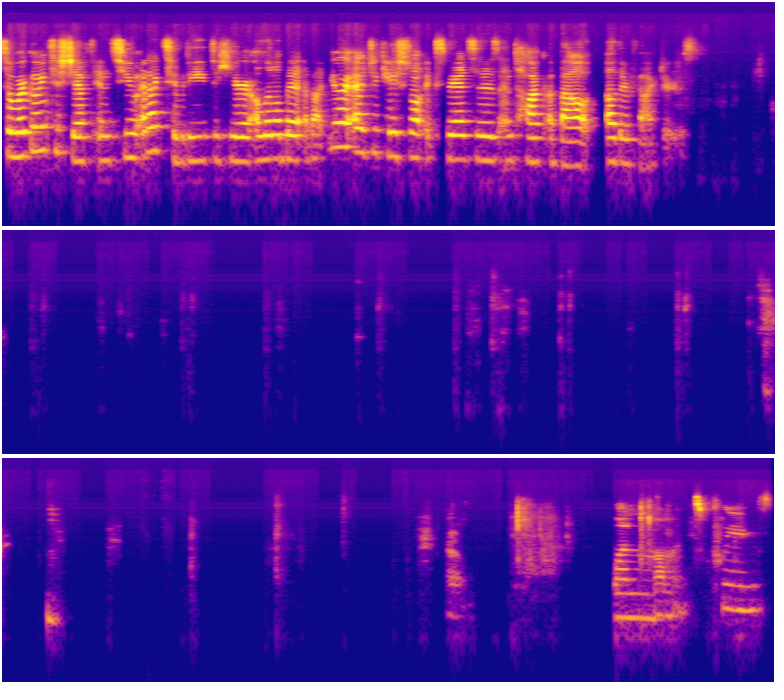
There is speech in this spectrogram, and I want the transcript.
So we're going to shift into an activity to hear a little bit about your educational experiences and talk about other factors. One moment, please.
